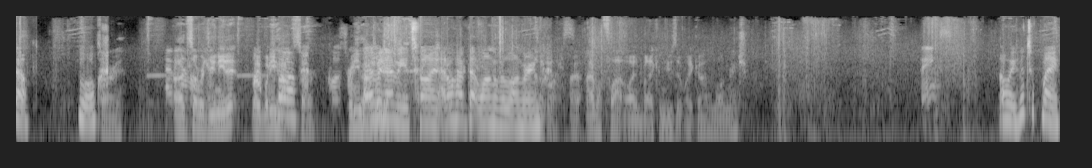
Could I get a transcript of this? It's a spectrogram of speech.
Oh. Well, Sorry. Uh, Silver, do you need it? Wait, what do you Uh, have, Silver? Close What do you range. have? have an do you have? enemy, it's fine. I don't have that long of a long range. Okay. I, I have a Flatline, but I can use it like a long range. Thanks. Oh wait, who took my?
